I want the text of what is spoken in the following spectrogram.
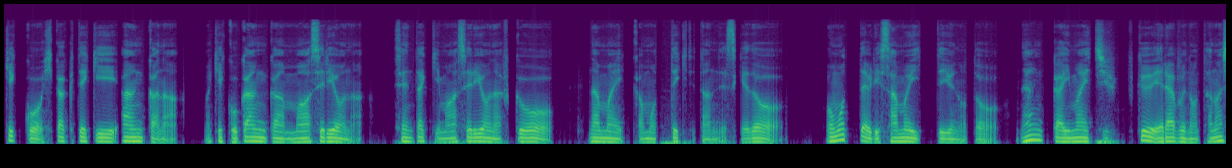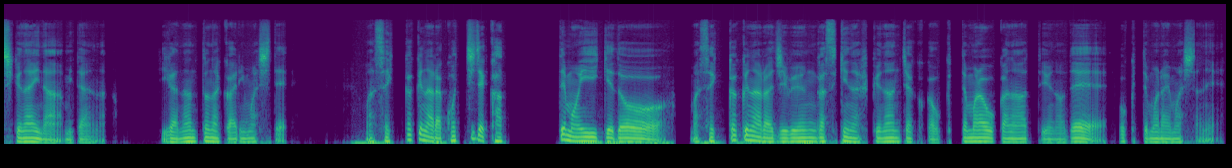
結構比較的安価な、まあ結構ガンガン回せるような、洗濯機回せるような服を何枚か持ってきてたんですけど、思ったより寒いっていうのと、なんかいまいち服選ぶの楽しくないな、みたいな日がなんとなくありまして、まあせっかくならこっちで買ってもいいけど、まあ、せっかくなら自分が好きな服何着か送ってもらおうかなっていうので、送ってもらいましたね。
